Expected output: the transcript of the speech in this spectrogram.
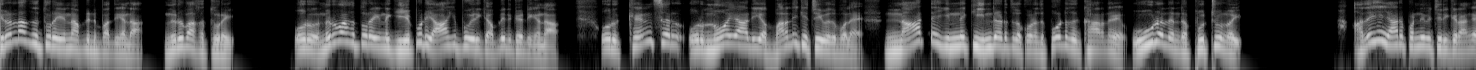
இரண்டாவது துறை என்ன அப்படின்னு பாத்தீங்கன்னா நிர்வாகத்துறை. ஒரு நிர்வாகத்துறை இன்னைக்கு எப்படி ஆகி போயிருக்கு அப்படின்னு கேட்டீங்கன்னா ஒரு கேன்சர் ஒரு நோயாளியை மரணிக்க செய்வது போல நாட்டை இன்னைக்கு இந்த இடத்துல கொண்டு போட்டதுக்கு காரணமே ஊழல் என்ற புற்றுநோய். அதையும் யார் பண்ணி வச்சிருக்கிறாங்க?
